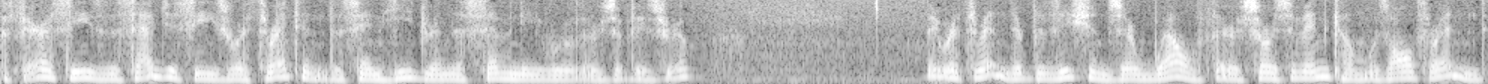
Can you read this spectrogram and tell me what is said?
the Pharisees, the Sadducees were threatened, the Sanhedrin, the 70 rulers of Israel. They were threatened. Their positions, their wealth, their source of income was all threatened.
